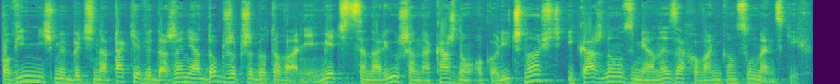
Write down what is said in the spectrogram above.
Powinniśmy być na takie wydarzenia dobrze przygotowani, mieć scenariusze na każdą okoliczność i każdą zmianę zachowań konsumenckich.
